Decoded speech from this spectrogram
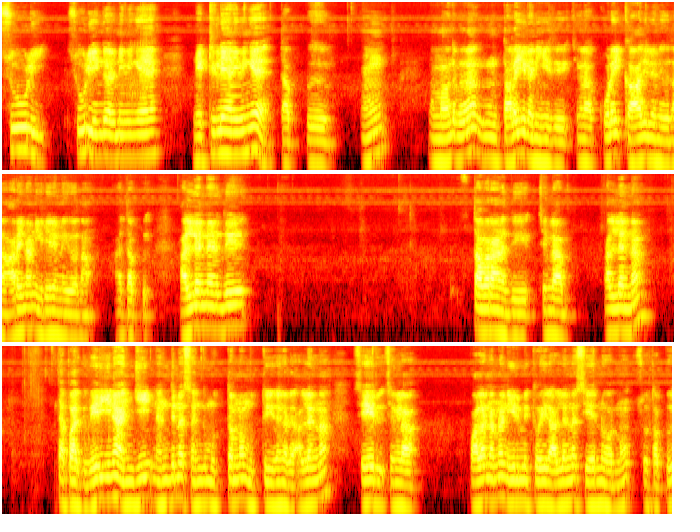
சூழி. சூழி எங்கே அணிவீங்க? நெற்றிலே அணிவீங்க? தப்பு. ம்? நம்ம வந்து பார்த்தீங்கன்னா தலையில் அணியுது சரிங்களா? குலை காதில் அணிவது தான் அரைநான் இடையில் அணிவது தான் அது தப்பு. அல்ல என்னது தவறானது சரிங்களா? அல்லன்னா தப்பாக இருக்குது வெறியினா அஞ்சு நந்துனா சங்கு முத்தம்னா முத்து இதான் கிடையாது. அல்லன்னா சேரு சரிங்களா? பலனம்னா நீர்மிக்க வயல் அல்லன்னா சேர்னு வரணும். ஸோ தப்பு.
